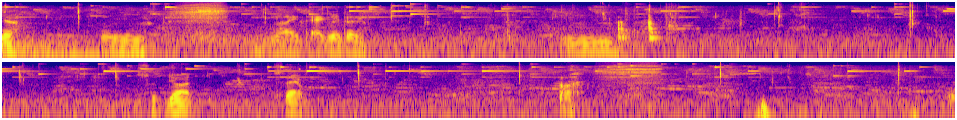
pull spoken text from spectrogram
เนี่ย ไหลแตกเลยเด้ออืมสุดยอดแซ่บอะโอ้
